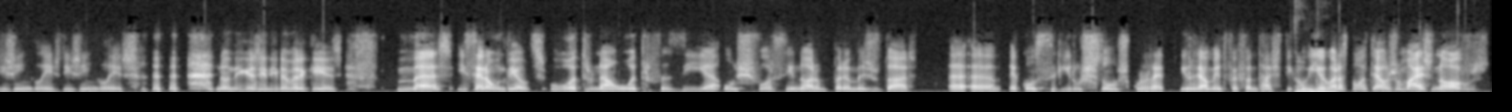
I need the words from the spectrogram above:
diz em inglês, diz em inglês, não digas em dinamarquês mas isso era um deles. O outro não, o outro fazia um esforço enorme para me ajudar a, a, a conseguir os sons corretos e realmente foi fantástico. Tão e agora são até os mais novos,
